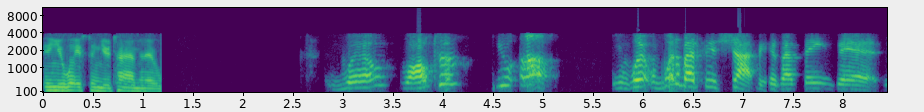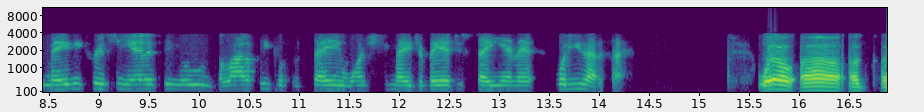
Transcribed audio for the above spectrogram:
and you're wasting your time and everything. Well, Walter, you up. What what about this shot? Because I think that maybe Christianity moves a lot of people to say once you made your bed, you stay in it. What do you have to say? Well, uh, a,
